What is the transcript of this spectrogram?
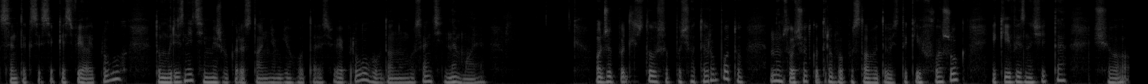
синтаксис, як SVI пролог, тому різниці між використанням його та SVI прологу в даному сенсі немає. Отже, для того, щоб почати роботу, нам спочатку треба поставити ось такий флажок, який визначить те, що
